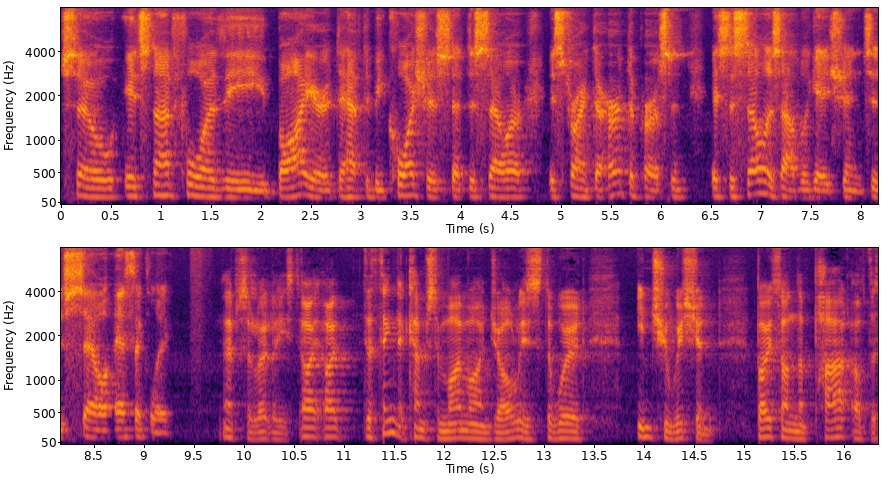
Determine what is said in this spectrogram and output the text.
So it's not for the buyer to have to be cautious that the seller is trying to hurt the person. It's the seller's obligation to sell ethically. Absolutely. I, I, the thing that comes to my mind, Joel, is the word intuition, both on the part of the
